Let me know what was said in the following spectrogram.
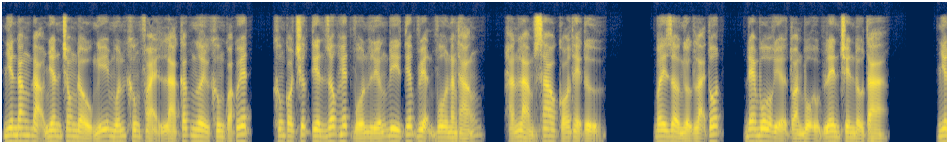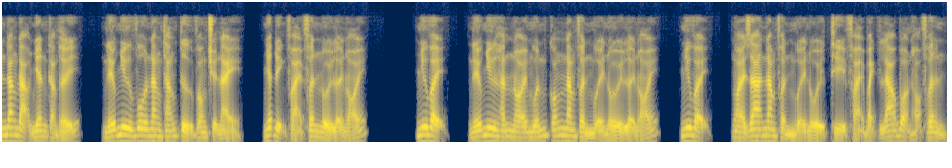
Nhiên đăng đạo nhân trong đầu nghĩ muốn không phải là các ngươi không quả quyết, không có trước tiên dốc hết vốn liếng đi tiếp viện vô năng thắng, hắn làm sao có thể tử. Bây giờ ngược lại tốt đem bộ địa toàn bộ ụp lên trên đầu ta. Nhiên đăng đạo nhân cảm thấy, nếu như vô năng thắng tử vong chuyện này, nhất định phải phân nổi lời nói. Như vậy, nếu như hắn nói muốn có năm phần mười nổi lời nói, như vậy, ngoài ra năm phần mười nổi thì phải bạch lão bọn họ phân.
